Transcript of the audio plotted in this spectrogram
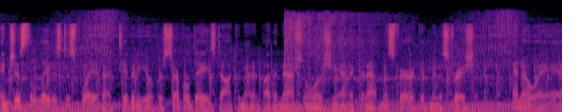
in just the latest display of activity over several days documented by the National Oceanic and Atmospheric Administration, NOAA.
